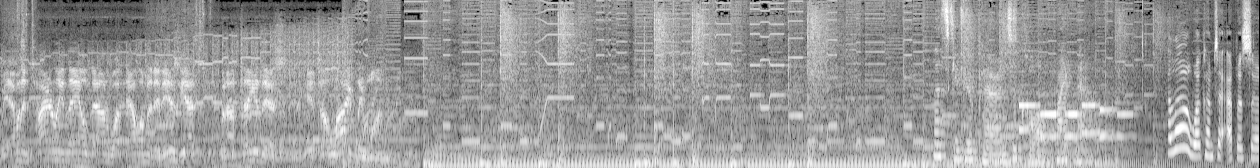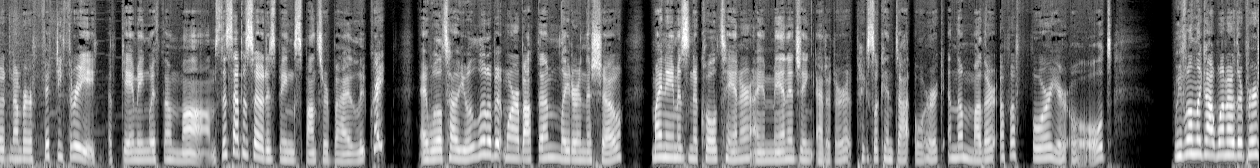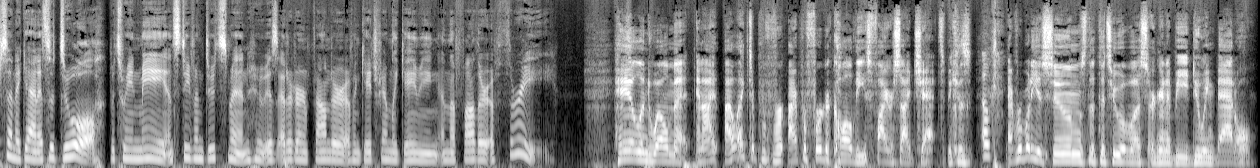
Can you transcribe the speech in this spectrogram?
We haven't entirely nailed down what element it is yet, but I'll tell you this, it's a lively one. Let's give your parents a call right now. Hello, welcome to episode number 53 of Gaming with the Moms. This episode is being sponsored by Loot Crate, and we'll tell you a little bit more about them later in the show. My name is Nicole Tanner. I am managing editor at pixelkin.org and the mother of a four year old. We've only got one other person again. It's a duel between me and Stephen Duetzmann, who is editor and founder of Engage Family Gaming and the father of three. Hail and well met. And I, I like to prefer I prefer to call these fireside chats because Okay. everybody assumes that the two of us are going to be doing battle.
